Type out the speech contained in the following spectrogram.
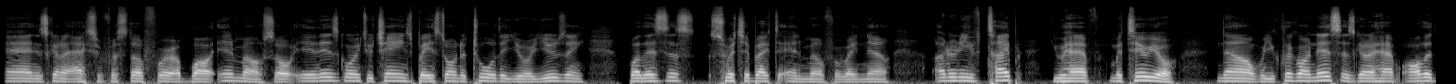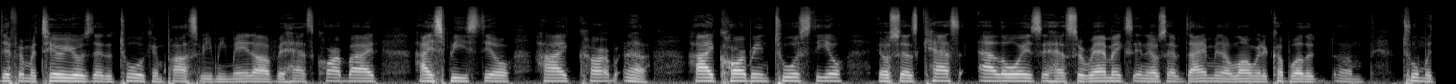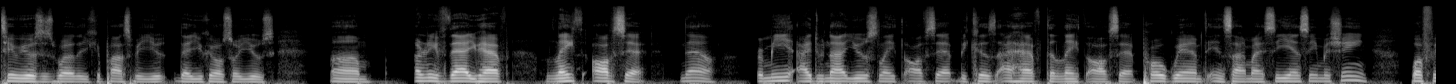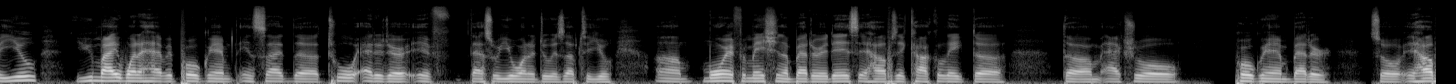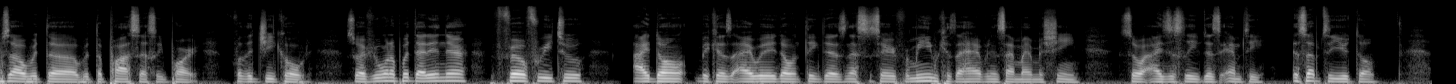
and it's going to ask you for stuff for a ball end mill. So it is going to change based on the tool that you are using. But let's just switch it back to mill for right now. Underneath type, you have material. Now, when you click on this, it's going to have all the different materials that the tool can possibly be made of. It has carbide, high-speed steel, high carb, uh, high carbon tool steel. It also has cast alloys. It has ceramics, and it also have diamond along with a couple other um, tool materials as well that you could possibly use. That you can also use. Um, underneath that, you have length offset. Now, for me, I do not use length offset because I have the length offset programmed inside my CNC machine. But for you, you might want to have it programmed inside the tool editor if that's what you want to do is up to you. Um, more information the better it is. It helps it calculate the the um, actual program better. So it helps out with the with the processing part for the G code. So if you want to put that in there, feel free to. I don't because I really don't think that's necessary for me because I have it inside my machine. So I just leave this empty. It's up to you though.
